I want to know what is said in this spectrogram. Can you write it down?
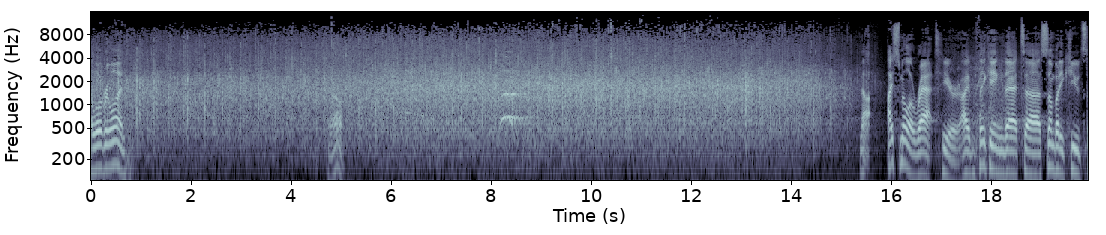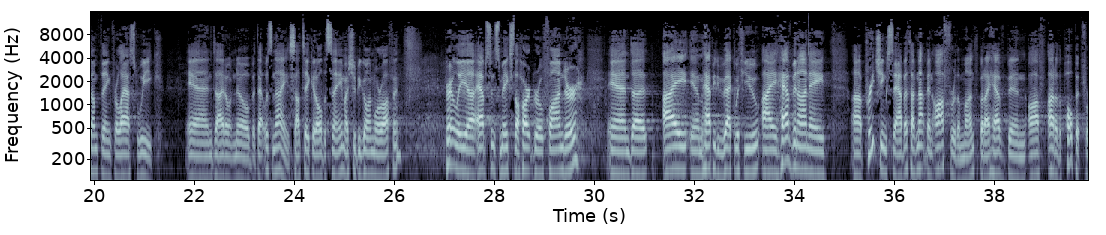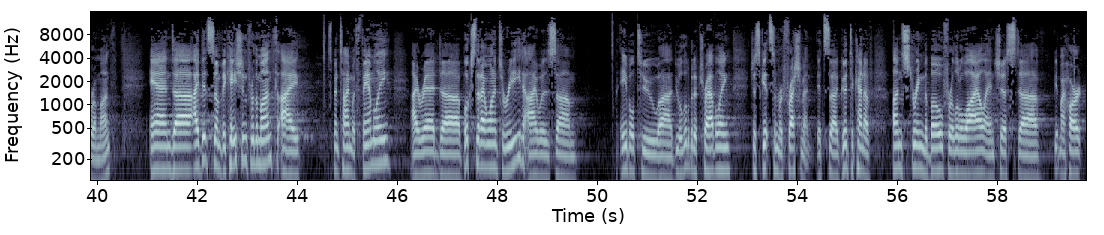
Hello, everyone. Wow. Now, I smell a rat here. I'm thinking that uh, somebody cued something for last week, and I don't know, but that was nice. I'll take it all the same. I should be going more often. Apparently, uh, absence makes the heart grow fonder, and uh, I am happy to be back with you. I have been on a uh, preaching Sabbath. I've not been off for the month, but I have been off out of the pulpit for a month. And uh, I did some vacation for the month. I spent time with family. I read uh, books that I wanted to read. I was um, able to uh, do a little bit of traveling, just get some refreshment. It's uh, good to kind of unstring the bow for a little while and just get my heart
